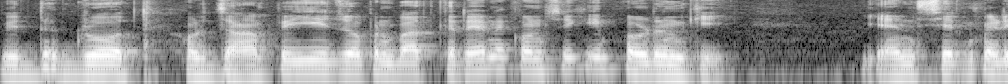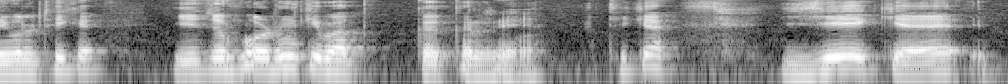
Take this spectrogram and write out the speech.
with the growth और जहाँ पे ये जो अपन बात कर रहे हैं ना कौन सी की? मॉडर्न की। ये एंशियंट मेडिवल ठीक है? ये जो मॉडर्न की बात कर, रहे हैं ठीक है? ये क्या है?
